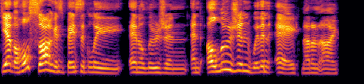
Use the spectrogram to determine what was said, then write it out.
yeah, the whole song is basically an illusion, an illusion with an A, not an I.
